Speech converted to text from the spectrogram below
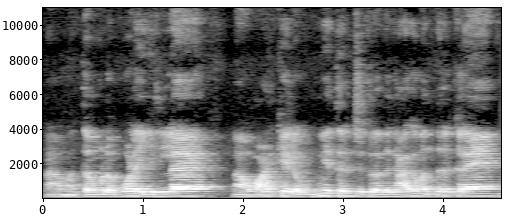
நான் மற்றவங்கள போல இல்லை. நான் வாழ்க்கையில் உண்மையை தெரிஞ்சுக்கிறதுக்காக வந்திருக்கிறேன்.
